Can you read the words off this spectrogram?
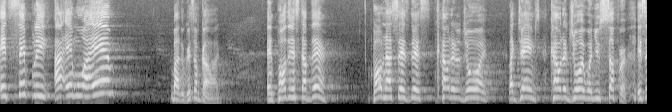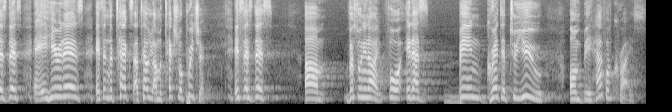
it's simply I am who I am by the grace of God. And Paul didn't stop there. Paul now says this count it a joy. Like James, count it joy when you suffer. It says this, here it is. It's in the text. I tell you, I'm a textual preacher. It says this, um, verse 29 For it has been granted to you on behalf of Christ,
